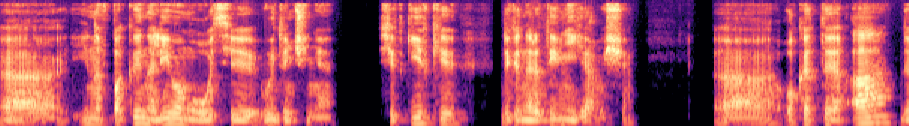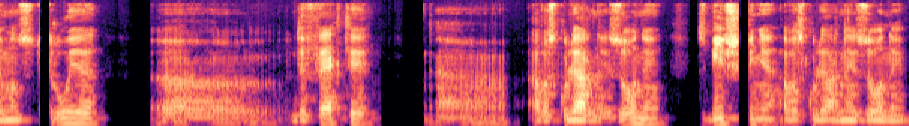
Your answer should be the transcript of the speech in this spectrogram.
Е, І навпаки, на лівому оці витончення сітківки, дегенеративні явища. Е, ОКТА демонструє дефекти е, аваскулярної зони, збільшення аваскулярної зони,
